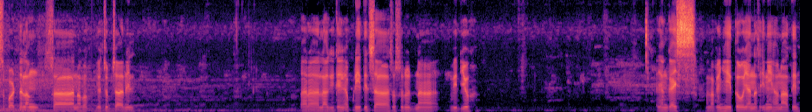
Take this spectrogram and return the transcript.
Pa-support na lang sa ano ko, YouTube channel. Para lagi kayong updated sa susunod na video. Ayan guys, malaking hito yan na inihaw natin.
